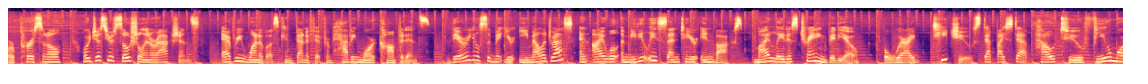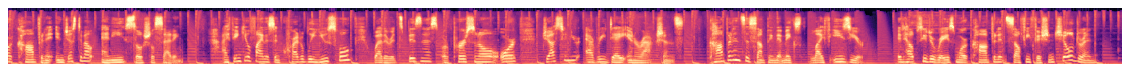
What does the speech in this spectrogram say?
or personal or just your social interactions. Every one of us can benefit from having more confidence. There, you'll submit your email address, and I will immediately send to your inbox my latest training video where I teach you step by step how to feel more confident in just about any social setting. I think you'll find this incredibly useful, whether it's business or personal or just in your everyday interactions. Confidence is something that makes life easier. It helps you to raise more confident, self efficient children.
